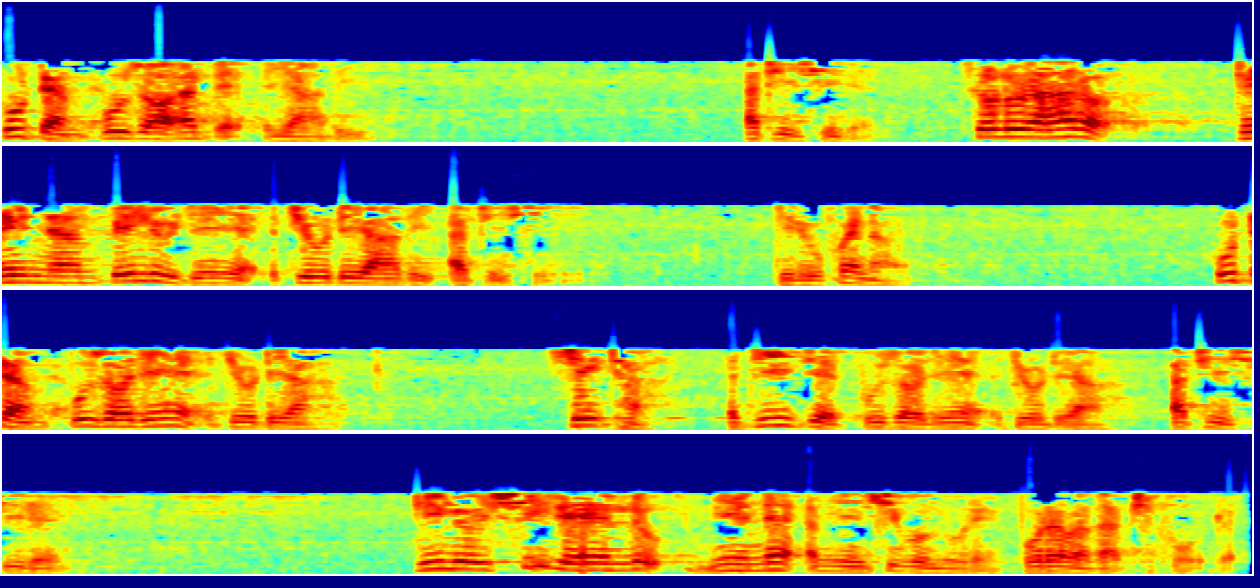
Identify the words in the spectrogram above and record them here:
ခုတံပူဇော်အပ်တဲ့အရာဒီအဋ္ဌိရှိတယ်ဆိုလိုတာကတော့ဒိဏံပိလူခြင်းရဲ့အကျိုးတရားဒီအဋ္ဌိရှိတယ်ဒီလိုဖွင့်တာ ဟုတံပူဇော်ခြင်းရဲ့အကျိုးတရားရှိတာအကြီးကျယ်ပူဇော်ခြင်းရဲ့အကျိုးတရားအဖြစ်ရှိတယ်ဒီလိုရှိတယ်လို့မြင်တဲ့အမြင်ရှိဖို့လိုတယ်ဘုရားဘာသာဖြစ်ဖို့အတွက်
